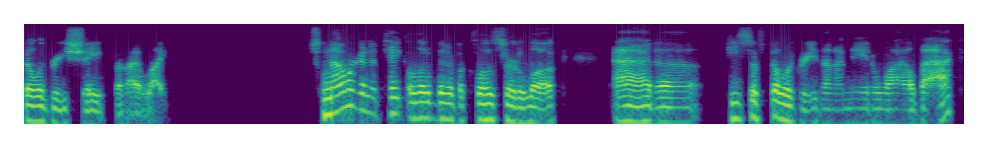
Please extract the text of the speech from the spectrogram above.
filigree shape that I like. So now we're going to take a little bit of a closer look at a piece of filigree that I made a while back.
